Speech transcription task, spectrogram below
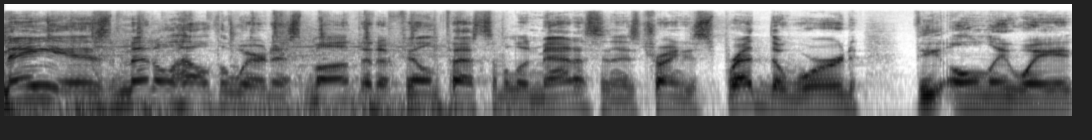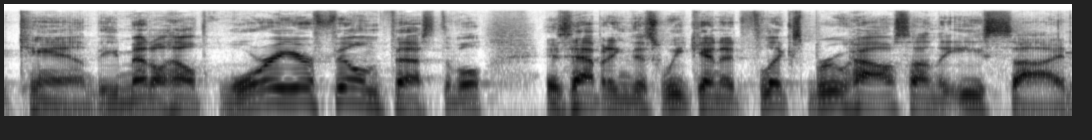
May is Mental Health Awareness Month, and a film festival in Madison is trying to spread the word the only way it can. The Mental Health Warrior Film Festival is happening this weekend at Flicks Brew House on the east side.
